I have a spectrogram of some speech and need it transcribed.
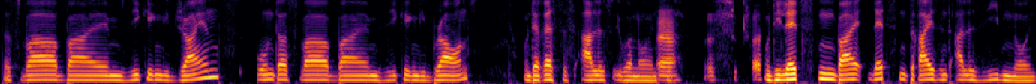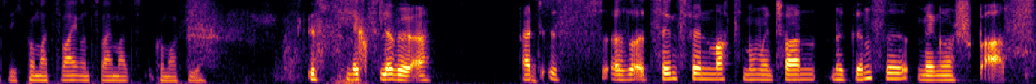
das war beim Sieg gegen die Giants und das war beim Sieg gegen die Browns. Und der Rest ist alles über 90. Ja, das ist krass. Und die letzten, bei, letzten drei sind alle 97,2 und 2 mal 0,4. ist Next Level. Äh. Hat Das- ist, also als Saints-Fan macht es momentan eine ganze Menge Spaß.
